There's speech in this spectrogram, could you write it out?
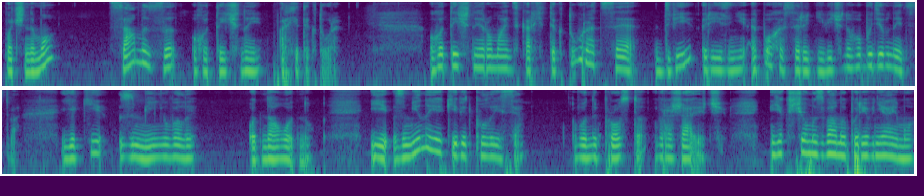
почнемо саме з готичної архітектури. Готична і романська архітектура це дві різні епохи середньовічного будівництва, які змінювали одна одну. І зміни, які відбулися, вони просто вражаючі. Якщо ми з вами порівняємо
